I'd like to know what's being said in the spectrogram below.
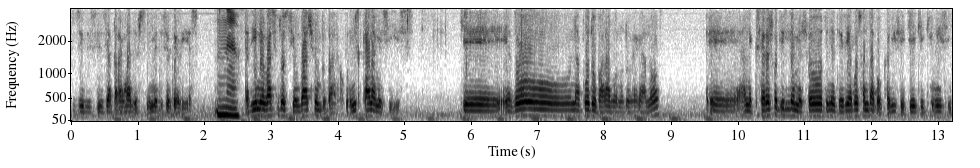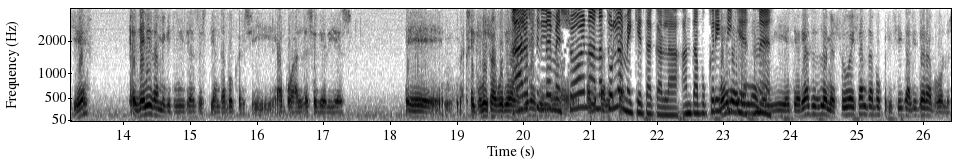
συζήτησης διαπραγμάτευση με τις εταιρείες. Ναι. Γιατί είναι βάσει των συμβάσεων που υπάρχουν. Εμείς κάναμε εισηγήσεις. Και εδώ να πω το παράπονο το μεγάλο. Ε, αν εξαιρέσω τη Λεμεσό, την εταιρεία πώς ανταποκρίθηκε και κινήθηκε, ε, δεν είδαμε και την ίδια ζεστή ανταπόκριση από άλλες εταιρείες. Ε, να ξεκινήσω από την Άρα ανακοίνωση, στη ε, Λεμεσό ένα να το Αλεξάνδρα. λέμε και τα καλά. Ναι, Ανταποκρίθηκε. ναι, ναι, ναι. Η εταιρεία της Λεμεσού έχει ανταποκριθεί καλύτερα από όλους.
